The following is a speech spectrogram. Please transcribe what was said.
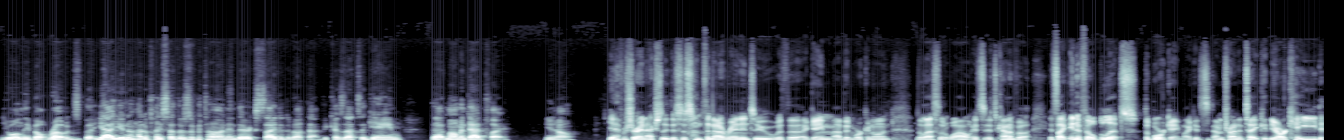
you only built roads, but yeah, you know how to play Settlers of Catan. And they're excited about that because that's a game that mom and dad play, you know? Yeah, for sure. And actually, this is something I ran into with a, a, game I've been working on the last little while. It's it's kind of a it's like NFL Blitz, the board game. Like it's I'm trying to take the arcade,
